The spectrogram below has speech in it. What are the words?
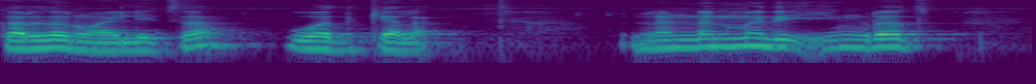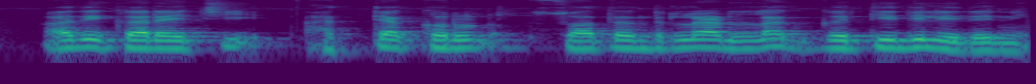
कर्जन वायलीचा वध केला. लंडनमध्ये इंग्रज अधिकाऱ्याची हत्या करून स्वातंत्र्य लढ्याला गती दिली त्यांनी.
